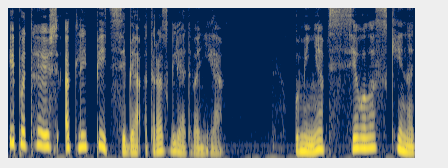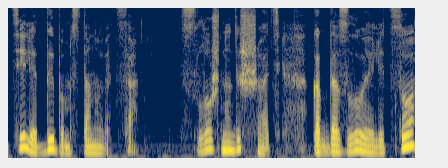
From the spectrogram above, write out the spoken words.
и пытаюсь отлепить себя от разглядывания. У меня все волоски на теле дыбом становятся. Сложно дышать, когда злое лицо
